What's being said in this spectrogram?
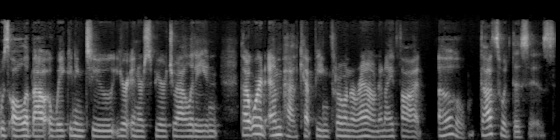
was all about awakening to your inner spirituality and that word empath kept being thrown around and i thought oh that's what this is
